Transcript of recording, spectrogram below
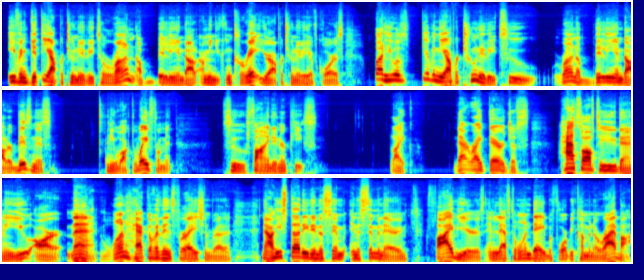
even get the opportunity to run a billion dollar? I mean, you can create your opportunity, of course, but he was given the opportunity to run a billion dollar business and he walked away from it to find inner peace. Like that right there, just hats off to you, Danny. You are, man, one heck of an inspiration, brother. Now, he studied in a, in a seminary five years and left one day before becoming a rabbi.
